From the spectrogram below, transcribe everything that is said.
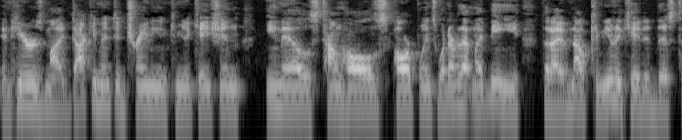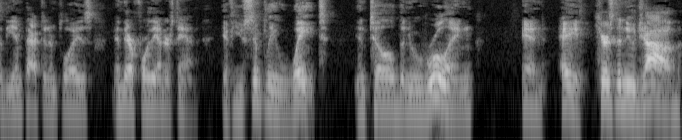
and here's my documented training and communication, emails, town halls, PowerPoints, whatever that might be, that I have now communicated this to the impacted employees, and therefore they understand. If you simply wait until the new ruling and hey, here's the new job,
